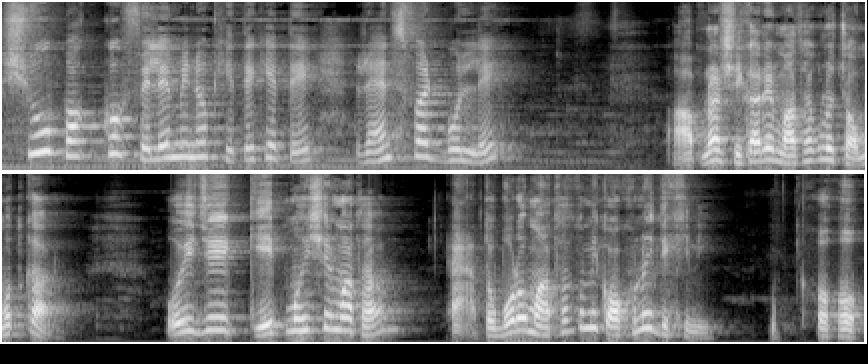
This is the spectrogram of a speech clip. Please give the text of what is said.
সুপক্ক ফেলেমিনো খেতে খেতে র্যান্সফোর্ড বললে আপনার শিকারের মাথাগুলো চমৎকার। ওই যে কেপ মহিষের মাথা এত বড় মাথা তুমি কখনোই দেখিনি। ও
